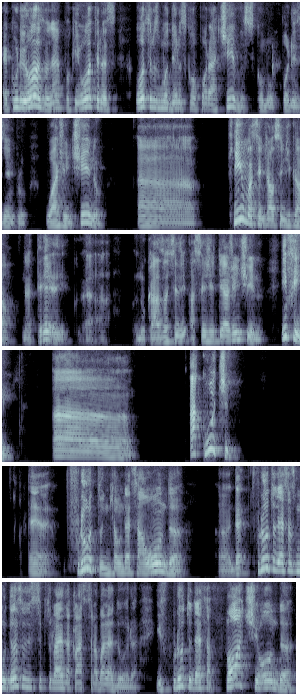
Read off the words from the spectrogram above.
é curioso, né, porque outras, outros modelos corporativos, como, por exemplo, o argentino, ah, tinha uma central sindical, né? Ter, ah, no caso, a CGT argentina. Enfim, a, a CUT, é, fruto, então, dessa onda, uh, de, fruto dessas mudanças estruturais da classe trabalhadora e fruto dessa forte onda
